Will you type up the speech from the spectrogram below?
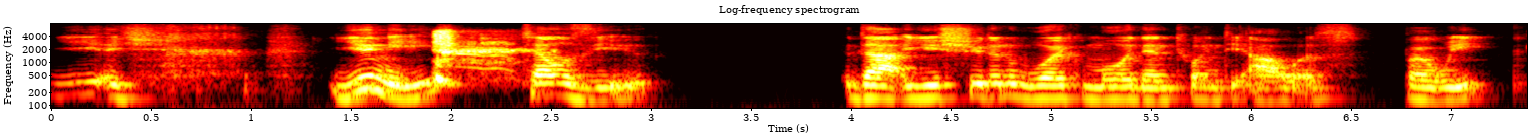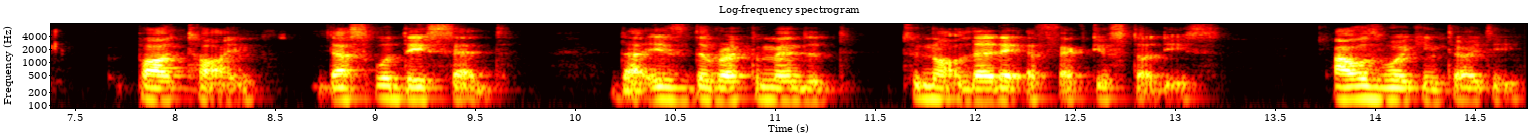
Uni tells you that you shouldn't work more than 20 hours per week part time. That's what they said. That is the recommended to not let it affect your studies. I was working 30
